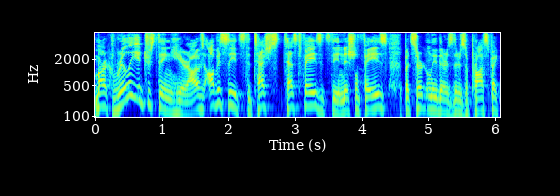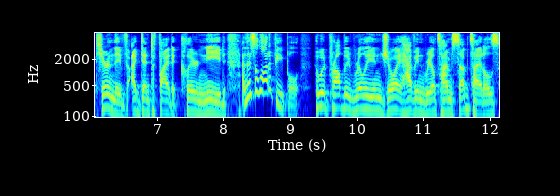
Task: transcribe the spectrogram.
Marc, really interesting here. Obviously, it's the test test phase, it's the initial phase, but certainly there's there's a prospect here, and they've identified a clear need. And there's a lot of people who would probably really enjoy having real time subtitles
